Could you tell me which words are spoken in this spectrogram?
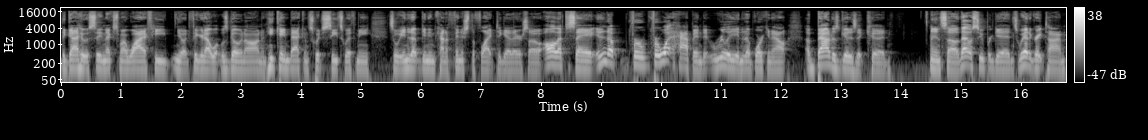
the guy who was sitting next to my wife, he you know had figured out what was going on, and he came back and switched seats with me. So we ended up getting to kind of finish the flight together. So all that to say, it ended up for for what happened, it really ended up working out about as good as it could, and so that was super good. So we had a great time.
